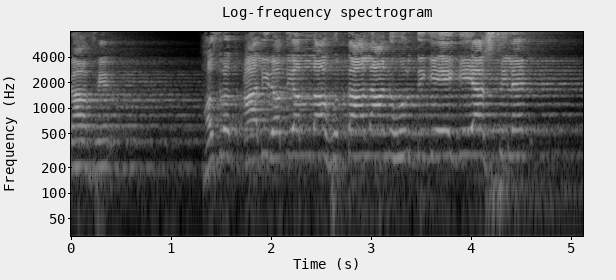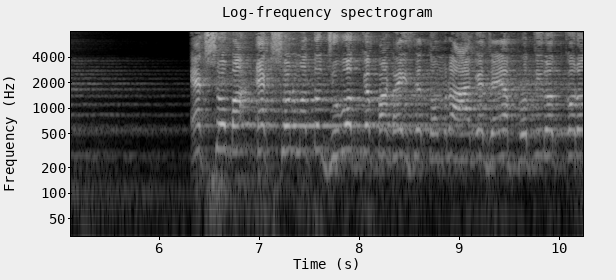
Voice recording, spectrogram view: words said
কাফের হজরত আলী রদি আল্লাহ আনহুর দিকে এগিয়ে আসছিলেন। একশো বা একশোর মতো যুবককে পাঠাইছে, তোমরা আগে যাইয়া প্রতিরোধ করো,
